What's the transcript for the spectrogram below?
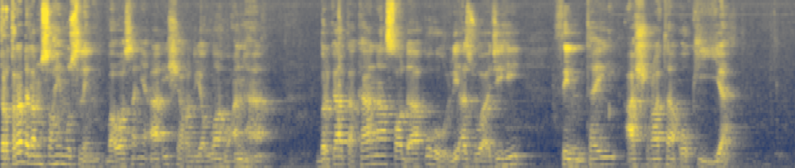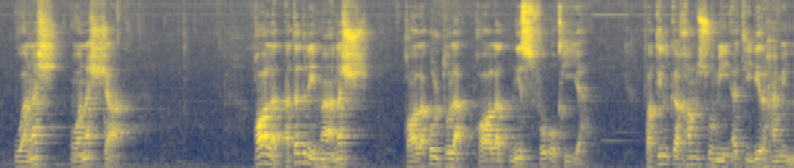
Tertera dalam Sahih Muslim bahwasanya Aisyah radhiyallahu anha berkata, "Kana sadaquhu li azwajihi thintai ashrata uqiyah wa nash wa nashya." Qalat, "Atadri ma nash?" Qala qultu la. Qalat nisfu uqiyah. Fatilka khamsumi'ati dirhamin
